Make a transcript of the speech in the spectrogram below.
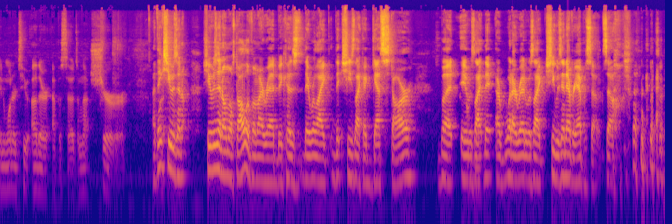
in one or two other episodes. I'm not sure. I think she was in she was in almost all of them. I read because they were like she's like a guest star, but it was like they, uh, what I read was like she was in every episode. So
